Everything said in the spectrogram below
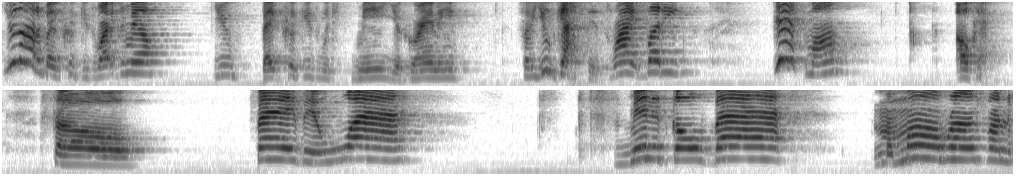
you know how to bake cookies, right, Jamel? You've bake cookies with me, your granny. So you got this, right, buddy? Yes, mom. Okay. So, baby, why minutes go by, my mom runs from the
